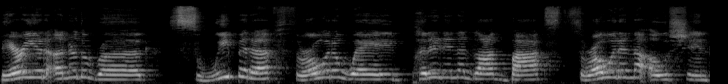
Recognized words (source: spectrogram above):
bury it under the rug, sweep it up, throw it away, put it in a lockbox, throw it in the ocean.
